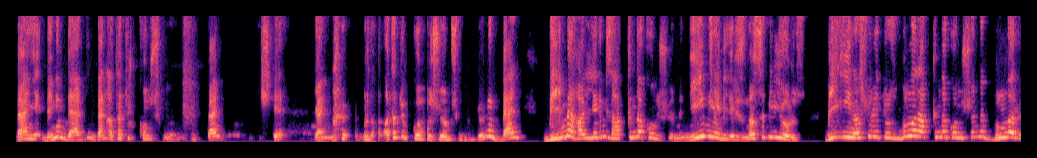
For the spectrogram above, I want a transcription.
Ben benim derdim ben Atatürk konuşmuyorum. Ben işte yani burada Atatürk konuşuyorum şimdi görüyorum. Ben bilme hallerimiz hakkında konuşuyorum. Neyi bilebiliriz? Nasıl biliyoruz? Bilgiyi nasıl üretiyoruz? Bunlar hakkında konuşuyorum. Bunlar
